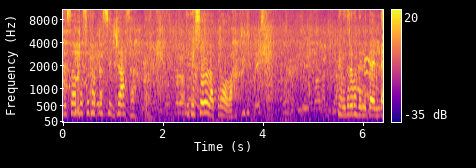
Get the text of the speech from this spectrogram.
Pensavo fosse una passeggiata ed è solo la prova. Ne vedremo delle belle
